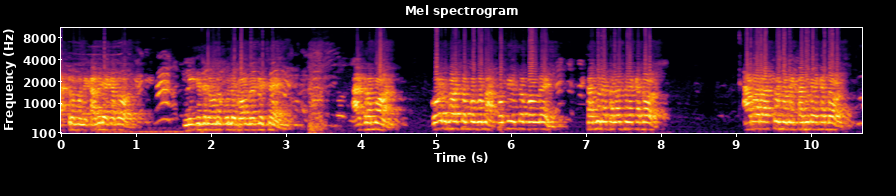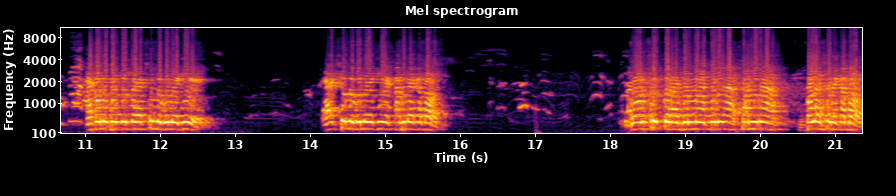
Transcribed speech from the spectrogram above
আক্রমণে কাবিল একাদশ। নিজেদের অনুকূলে বল রেখেছেন। আক্রমণ। গোল হওয়ার সম্ভাবনা প্রতিহত করলেন কাবিলা বেলাসের একাদশ। আবার আক্রমণে কাবিলা একাদশ। এখনও পর্যন্ত এক শূন্য গোলে এগিয়ে এক শূন্য গোলে এগিয়ে কাবিলা একাদশ। গোল শোধ করার জন্য মরিয়া সামিনা বলাসের একাদশ।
